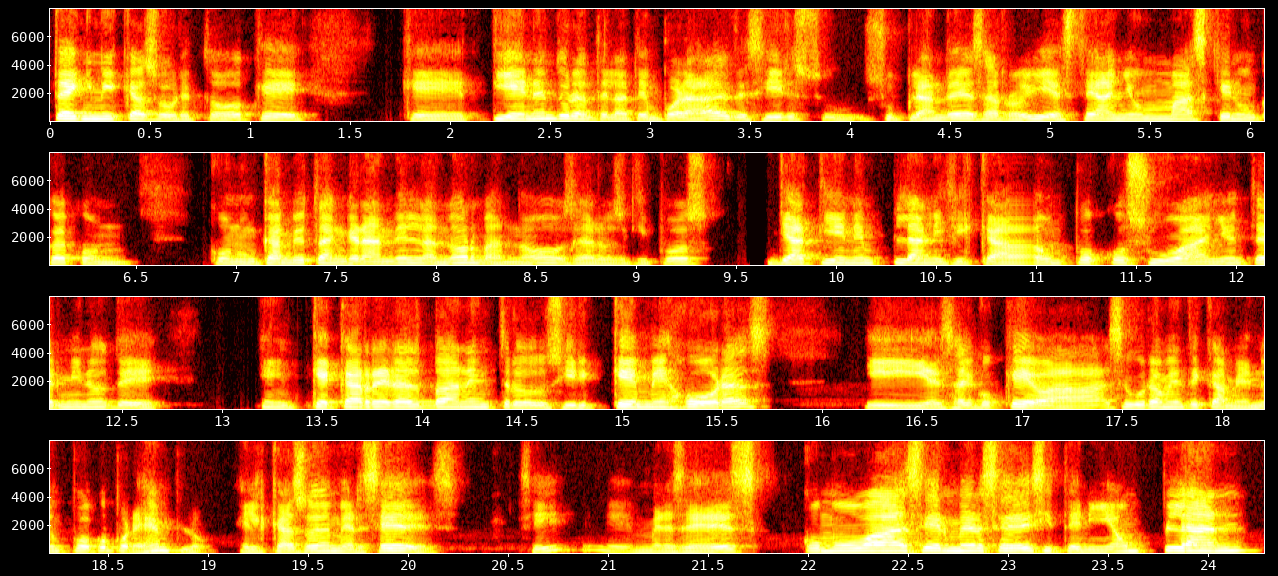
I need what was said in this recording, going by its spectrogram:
técnicas, sobre todo que, que tienen durante la temporada, es decir, su, su plan de desarrollo y este año más que nunca con, con un cambio tan grande en las normas, ¿no? O sea, los equipos ya tienen planificado un poco su año en términos de en qué carreras van a introducir qué mejoras y es algo que va seguramente cambiando un poco. Por ejemplo, el caso de Mercedes, ¿sí? Eh, Mercedes, ¿cómo va a ser Mercedes si tenía un plan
